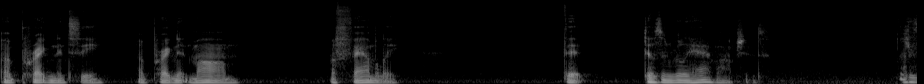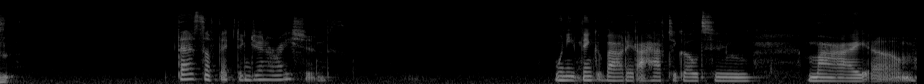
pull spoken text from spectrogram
a pregnancy, a pregnant mom, a family that doesn't really have options? It? That's affecting generations when you think about it, I have to go to my um,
